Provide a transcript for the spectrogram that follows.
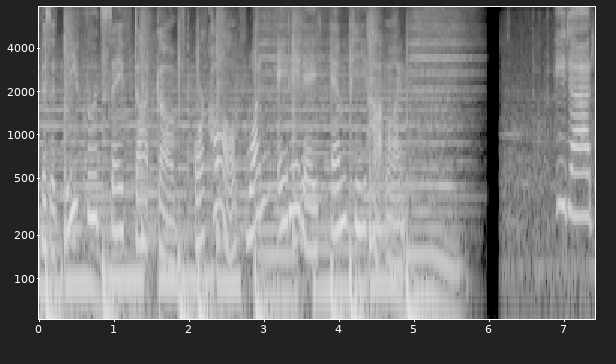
visit befoodsafe.gov or call 1 888 MP Hotline. Hey, Dad,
